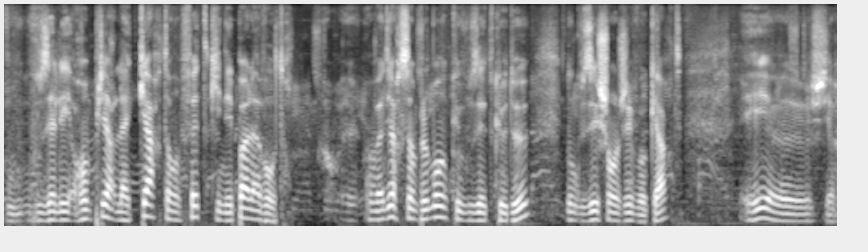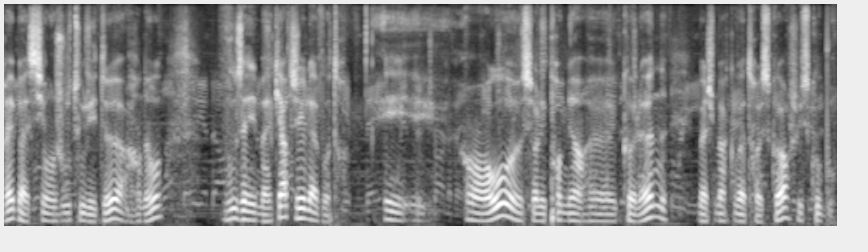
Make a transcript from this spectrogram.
vous, vous allez remplir la carte en fait qui n'est pas la vôtre. Euh, On va dire simplement que vous êtes que deux, donc vous échangez vos cartes. Et euh, je dirais, bah, si on joue tous les deux, Arnaud, vous avez ma carte, j'ai la vôtre. Et en haut, euh, sur les premières colonnes, bah, je marque votre score jusqu'au bout.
